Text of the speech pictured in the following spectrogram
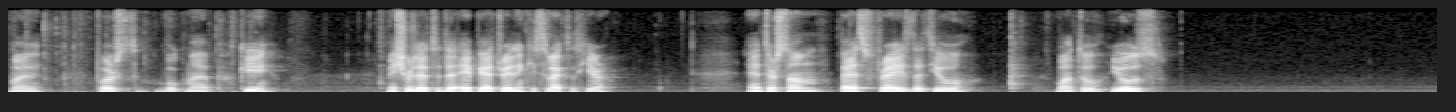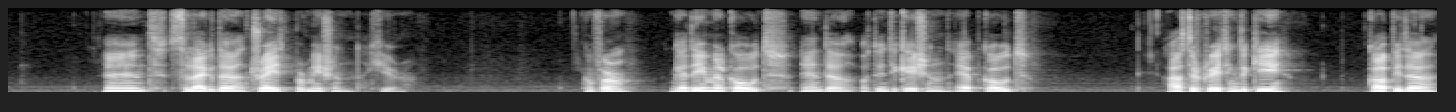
my first bookmap key, make sure that the API trading is selected here, enter some passphrase that you want to use, and select the trade permission here. Confirm, get the email code and the authentication app code. After creating the key, copy the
